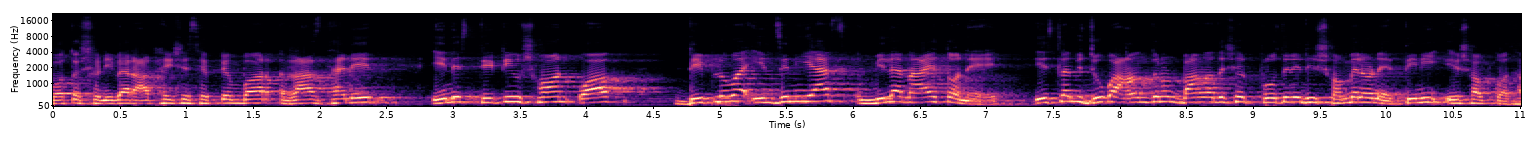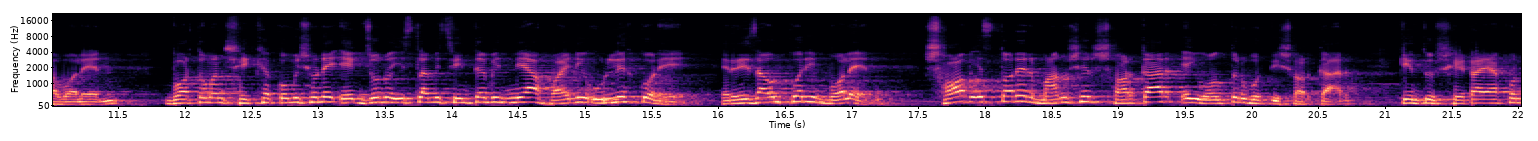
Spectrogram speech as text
গত শনিবার আঠাইশে সেপ্টেম্বর রাজধানীর ইনস্টিটিউশন অফ ডিপ্লোমা ইঞ্জিনিয়ার্স মিলানায়তনে ইসলামী যুব আন্দোলন বাংলাদেশের প্রতিনিধি সম্মেলনে তিনি এসব কথা বলেন। বর্তমান শিক্ষা কমিশনে একজন ইসলামী চিন্তাবিদ নেওয়া হয়নি উল্লেখ করে রেজাউল করিম বলেন, সব স্তরের মানুষের সরকার এই অন্তর্বর্তী সরকার, কিন্তু সেটা এখন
